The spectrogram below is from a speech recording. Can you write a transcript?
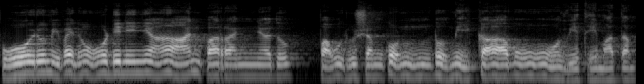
പോരും ഇവനോടിനി ഞാൻ പറഞ്ഞതു പൗരുഷം കൊണ്ടു നീക്കാമോ വിധിമതം.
